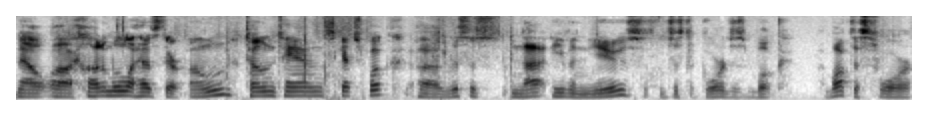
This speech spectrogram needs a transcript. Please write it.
Now, uh, Hahnemühle has their own Tone Tan sketchbook. Uh, this is not even used. It's just a gorgeous book. I bought this for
